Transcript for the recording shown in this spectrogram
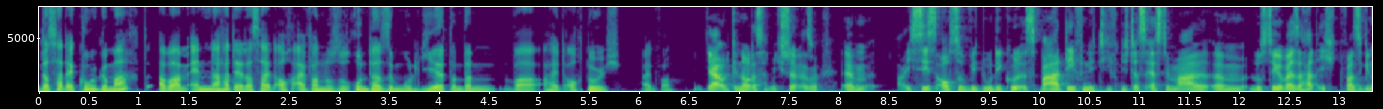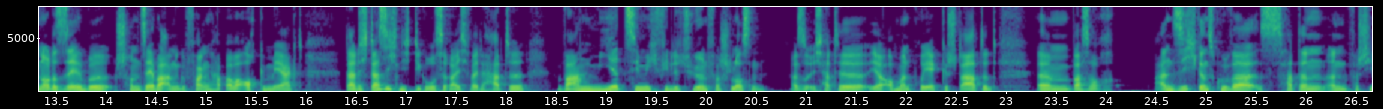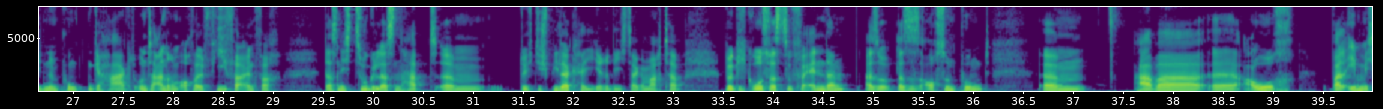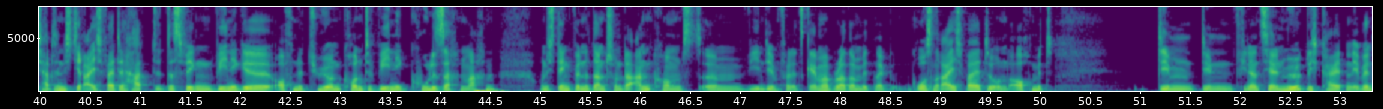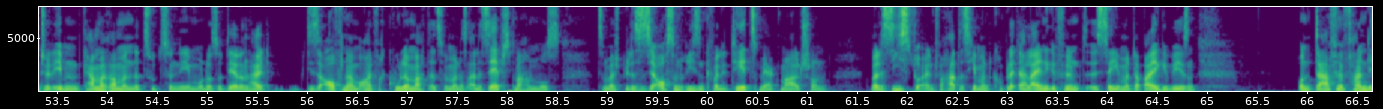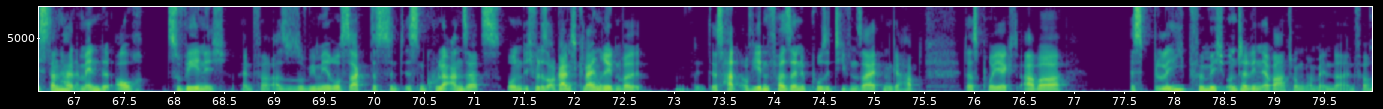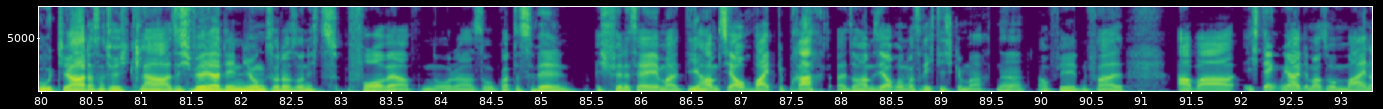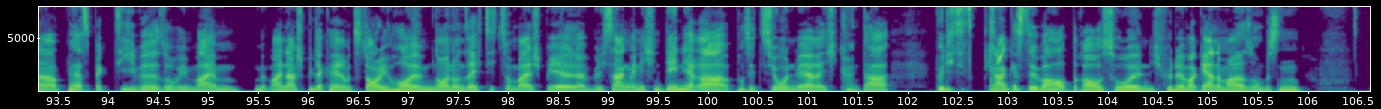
das hat er cool gemacht, aber am Ende hat er das halt auch einfach nur so runter simuliert und dann war halt auch durch. Einfach. Ja, und genau das hat mich gestört. Also, ähm, ich sehe es auch so wie du, Dico. Es war definitiv nicht das erste Mal. Ähm, lustigerweise hatte ich quasi genau dasselbe schon selber angefangen, habe aber auch gemerkt, dadurch, dass ich nicht die große Reichweite hatte, waren mir ziemlich viele Türen verschlossen. Also, ich hatte ja auch mal ein Projekt gestartet, ähm, was auch an sich ganz cool war. Es hat dann an verschiedenen Punkten gehakt, unter anderem auch, weil FIFA einfach das nicht zugelassen hat, ähm, durch die Spielerkarriere, die ich da gemacht habe, wirklich groß was zu verändern. Also das ist auch so ein Punkt. Ähm, aber äh, auch, weil eben ich hatte nicht die Reichweite, hatte deswegen wenige offene Türen, konnte wenig coole Sachen machen. Und ich denke, wenn du dann schon da ankommst, ähm, wie in dem Fall jetzt Gamer Brother mit einer großen Reichweite und auch mit dem, den finanziellen Möglichkeiten, eventuell eben einen Kameramann dazu zu nehmen oder so, der dann halt diese Aufnahmen auch einfach cooler macht, als wenn man das alles selbst machen muss. Zum Beispiel, das ist ja auch so ein riesen Qualitätsmerkmal schon, weil das siehst du einfach. Hat das jemand komplett alleine gefilmt, ist da jemand dabei gewesen? Und dafür fand ich es dann halt am Ende auch zu wenig einfach. Also so wie Meros sagt, das sind, ist ein cooler Ansatz und ich will das auch gar nicht kleinreden, weil das hat auf jeden Fall seine positiven Seiten gehabt, das Projekt, aber es blieb für mich unter den Erwartungen am Ende einfach. Gut, ja, das ist natürlich klar. Also ich will ja den Jungs oder so nichts vorwerfen oder so, Gottes Willen. Ich finde es ja immer, die haben es ja auch weit gebracht, also haben sie auch irgendwas richtig gemacht, ne? Auf jeden Fall. Aber ich denke mir halt immer so in meiner Perspektive, so wie meinem, mit meiner Spielerkarriere mit Story Holm, 69 zum Beispiel, da würde ich sagen, wenn ich in den ihrer Position wäre, ich könnte da, würde ich das Krankeste überhaupt rausholen. Ich würde immer gerne mal so ein bisschen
